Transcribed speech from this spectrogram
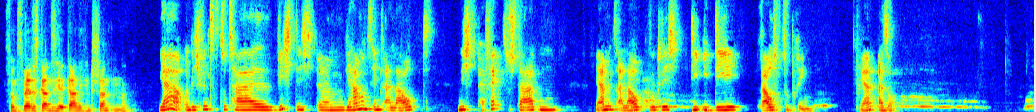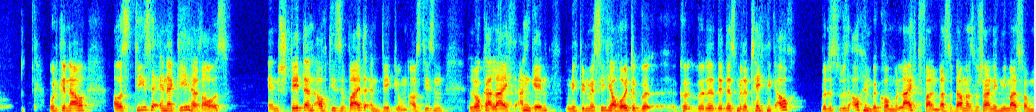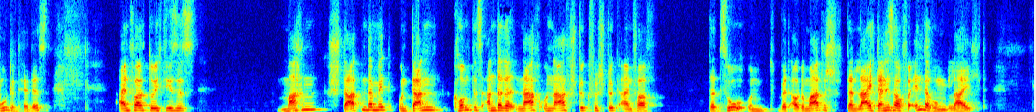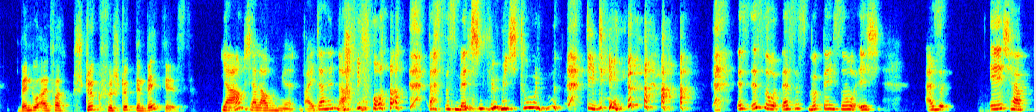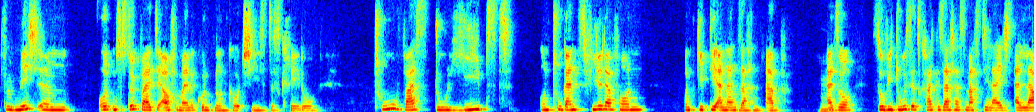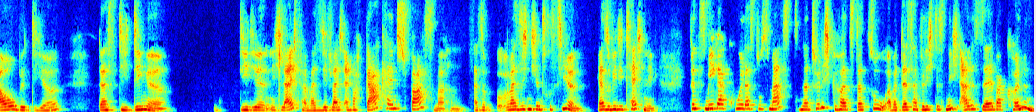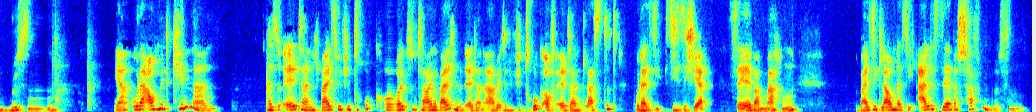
Sonst wäre das Ganze hier gar nicht entstanden, ne? Ja, und ich finde es total wichtig. Ähm, wir haben uns eben erlaubt, nicht perfekt zu starten. Wir haben uns erlaubt, wirklich die Idee rauszubringen. Ja, also. Und genau aus dieser Energie heraus entsteht dann auch diese Weiterentwicklung, aus diesem locker leicht angehen. Und ich bin mir sicher, heute würde dir das mit der Technik auch, würdest du das auch hinbekommen, leicht fallen, was du damals wahrscheinlich niemals vermutet hättest einfach durch dieses Machen, starten damit und dann kommt das andere nach und nach, Stück für Stück einfach dazu und wird automatisch dann leicht. Dann ist auch Veränderung leicht, wenn du einfach Stück für Stück den Weg gehst. Ja, und ich erlaube mir weiterhin nach wie vor, dass das Menschen für mich tun, die Dinge. es ist so, das ist wirklich so, ich, also ich habe für mich ähm, und ein Stück weit ja auch für meine Kunden und Coaches das Credo. Tu, was du liebst und tu ganz viel davon und gib die anderen Sachen ab. Hm. Also, so wie du es jetzt gerade gesagt hast, machst dir leicht. Erlaube dir, dass die Dinge, die dir nicht leicht fallen, weil sie dir vielleicht einfach gar keinen Spaß machen, also weil sie dich nicht interessieren, ja, so wie die Technik. Finde es mega cool, dass du es machst. Natürlich gehört es dazu, aber deshalb will ich das nicht alles selber können müssen. Ja, oder auch mit Kindern. Also Eltern, ich weiß, wie viel Druck heutzutage, weil ich mit Eltern arbeite, wie viel Druck auf Eltern lastet oder sie, sie sich ja selber machen, weil sie glauben, dass sie alles selber schaffen müssen.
